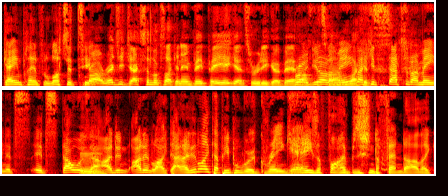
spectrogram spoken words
game plan for lots of teams. Bro, Reggie Jackson looks like an MVP against Rudy Gobert. Bro, do you know what I mean? Like, it's, it's, that's what I mean. It's it's that was that. I didn't I didn't like that. And I didn't like that people were agreeing. Yeah, he's a five position defender. Like,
